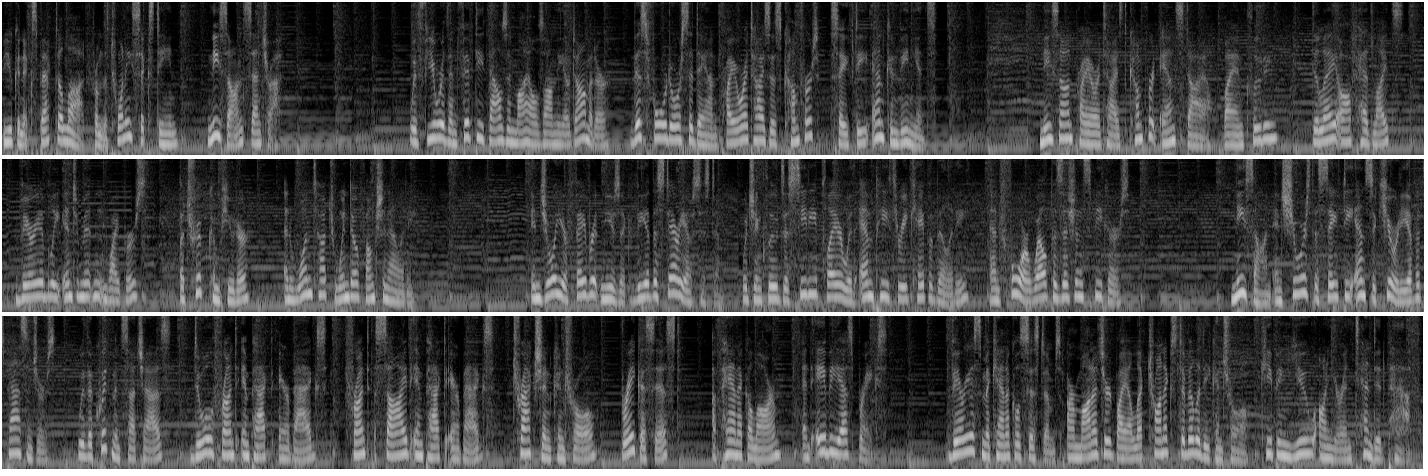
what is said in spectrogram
You can expect a lot from the 2016 Nissan Sentra. With fewer than 50,000 miles on the odometer, this four-door sedan prioritizes comfort, safety, and convenience. Nissan prioritized comfort and style by including delay off headlights, variably intermittent wipers, a trip computer, and one-touch window functionality. Enjoy your favorite music via the stereo system, which includes a CD player with MP3 capability and four well-positioned speakers. Nissan ensures the safety and security of its passengers with equipment such as dual front impact airbags, front side impact airbags, traction control, brake assist, a panic alarm, and ABS brakes. Various mechanical systems are monitored by electronic stability control, keeping you on your intended path.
